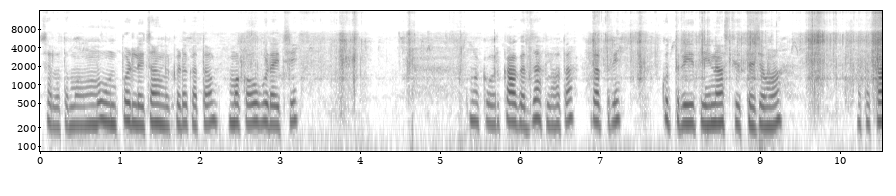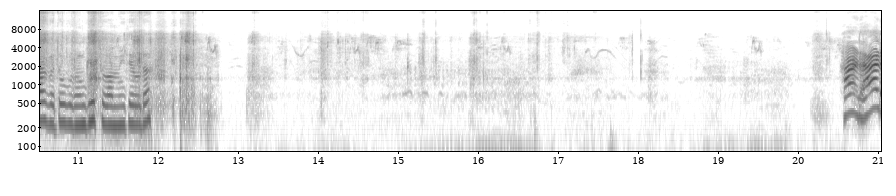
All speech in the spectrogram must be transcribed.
चला तर मग ऊन पडलंय चांगलं कडक आता मका उघडायची. मकावर कागद झाकला होता रात्री. कुत्री ती नाचते त्याच्यामुळं. आता कागद उघडून घेतो आम्ही तेवढा हाड हाड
